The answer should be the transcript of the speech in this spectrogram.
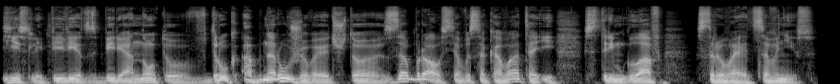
если певец, беря ноту, вдруг обнаруживает, что забрался высоковато и стримглав срывается вниз.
